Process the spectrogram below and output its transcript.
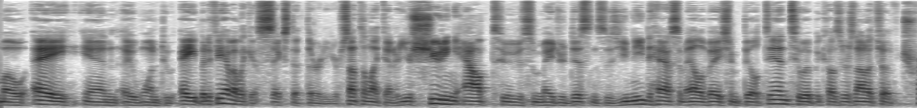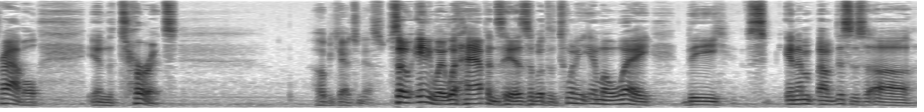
MOA in a 1 to 8, but if you have like a 6 to 30 or something like that, or you're shooting out to some major distances, you need to have some elevation built into it because there's not a ton of travel in the turrets. I hope you're catching this. So anyway, what happens is with the 20 MOA, the and um, this is uh,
